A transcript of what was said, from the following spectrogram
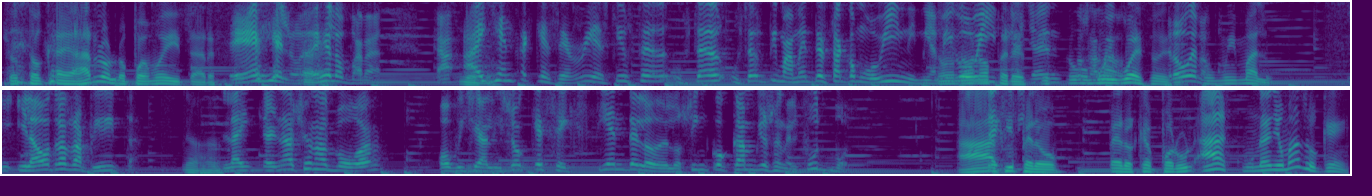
eso toca dejarlo, lo podemos editar. déjelo, Ah. déjelo para. a- Bueno. Hay gente que se ríe. Es que usted, usted, usted últimamente está como Vini, mi amigo no, no, Vini. pero es que en muy hueso, Pero bueno, estuvo muy malo. y, y la otra rapidita. Ajá. La International Board oficializó que se extiende lo de los cinco cambios en el fútbol. Ah, sí, pero, pero que por un, ah, un año más o qué?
